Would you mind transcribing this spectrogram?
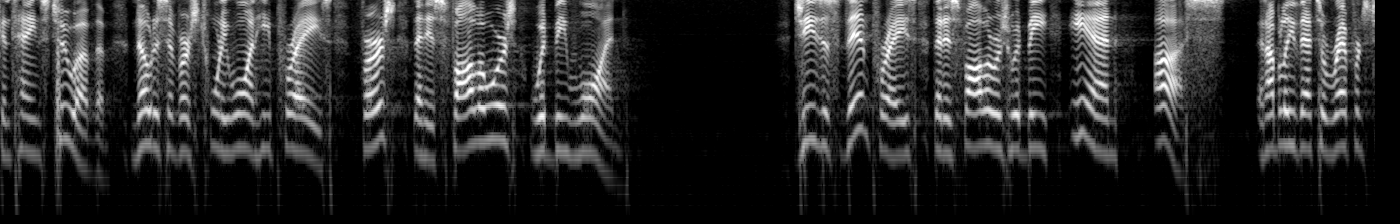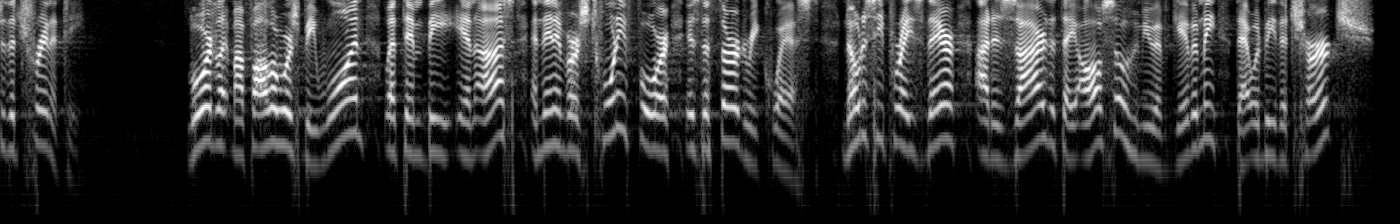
contains two of them. Notice in verse 21, he prays first that his followers would be one. Jesus then prays that his followers would be in us. And I believe that's a reference to the Trinity. Lord, let my followers be one. Let them be in us. And then in verse 24 is the third request. Notice he prays there, I desire that they also, whom you have given me, that would be the church,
